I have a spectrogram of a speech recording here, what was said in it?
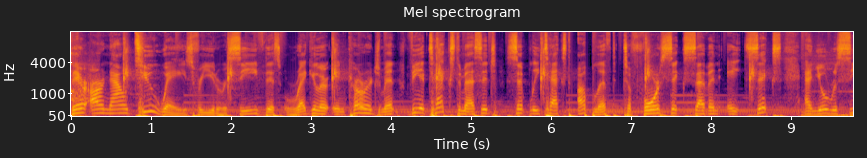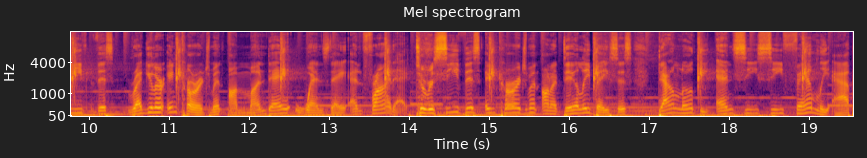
There are now two ways for you to receive this regular encouragement via text message. Simply text Uplift to 46786 and you'll receive this regular encouragement on Monday, Wednesday, and Friday. To receive this encouragement on a daily basis, download the NCC Family app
